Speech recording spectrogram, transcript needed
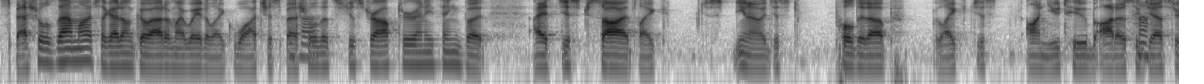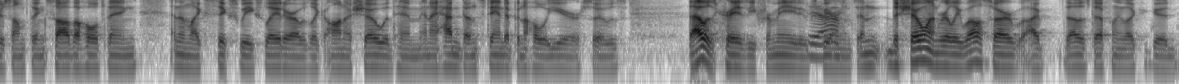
specials that much. Like I don't go out of my way to like watch a special Uh-huh. that's just dropped or anything, but I just saw it like just you know just pulled it up like just on YouTube auto suggest or something, saw the whole thing, and then like six weeks later I was like on a show with him, and I hadn't done stand up in a whole year, so it was that was crazy for me to experience, and the show went really well, so I, I that was definitely like a good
